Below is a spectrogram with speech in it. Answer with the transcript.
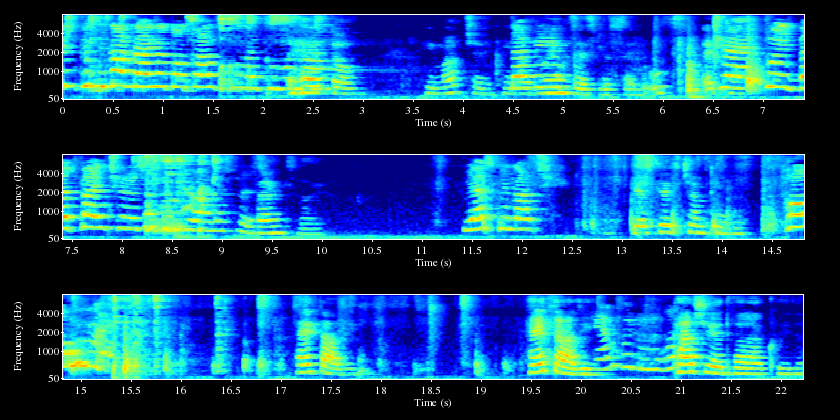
Ես դժգան նայել տոտալ ունեմ։ Հետո Հիմա չէ, հիմա դու ինձ ես լսելու։ Չէ, դու ինձ պետք է ինչ երեսած ինչ անեսնես։ Բանք նայ։ Ես գնացի։ Ես քեզ չեմ թողում։ Թողում ես։ Հետ արի։ Հետ արի։ Քաշի այդ վարակույրը։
